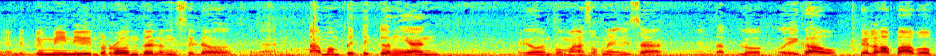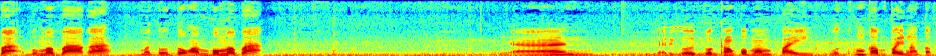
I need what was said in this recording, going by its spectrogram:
Ayun, nagmi-mini ronda lang sila. Oh. Ayan. Tamang pitik lang yan. Ayun, pumasok na yung isa. Yung tatlo. O ikaw, kailan ka bababa? Bumaba ka. Matuto kang bumaba. Yan. Very good. Huwag kang kumampay. Huwag kang kampay ng... Ka-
